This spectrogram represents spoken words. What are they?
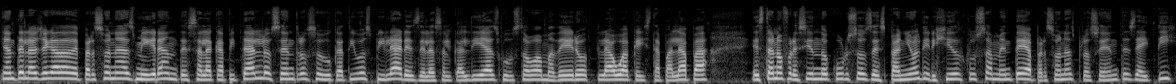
Y ante la llegada de personas migrantes a la capital, los centros educativos pilares de las alcaldías Gustavo Amadero, Tláhuac e Iztapalapa están ofreciendo cursos de español dirigidos justamente a personas procedentes de Haití.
